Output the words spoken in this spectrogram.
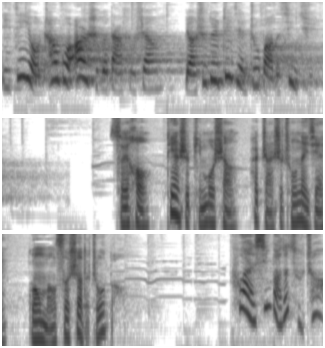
已经有超过二十个大富商表示对这件珠宝的兴趣。随后，电视屏幕上还展示出那件光芒四射的珠宝——普尔星宝的诅咒。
